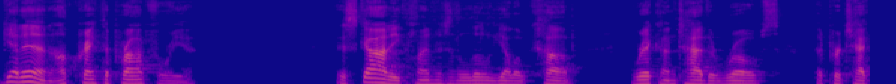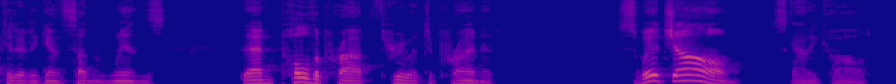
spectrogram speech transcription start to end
Get in. I'll crank the prop for you. Scotty climbed into the little yellow cub, Rick untied the ropes that protected it against sudden winds, then pulled the prop through it to prime it. Switch on, Scotty called.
